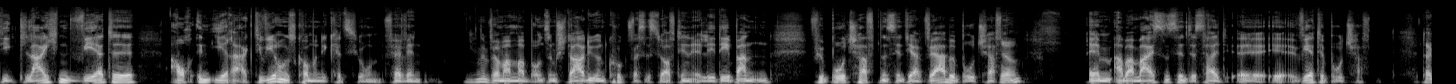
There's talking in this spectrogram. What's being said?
die gleichen Werte auch in ihrer Aktivierungskommunikation verwenden. Ne? Wenn man mal bei uns im Stadion guckt, was ist so auf den LED-Banden für Botschaften? Das sind ja Werbebotschaften. Ja. Ähm, aber meistens sind es halt äh, äh Wertebotschaften. Da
